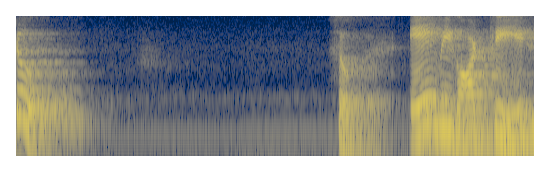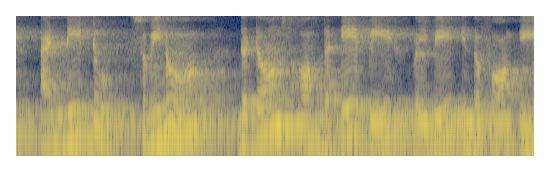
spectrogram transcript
2 so a we got 3 and d 2 so we know the terms of the AP will be in the form a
